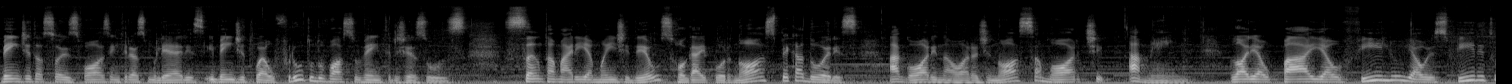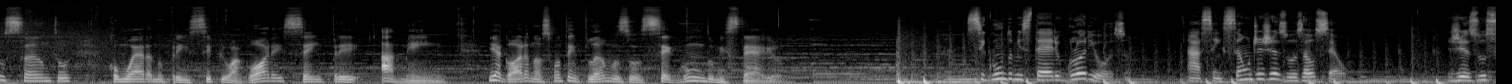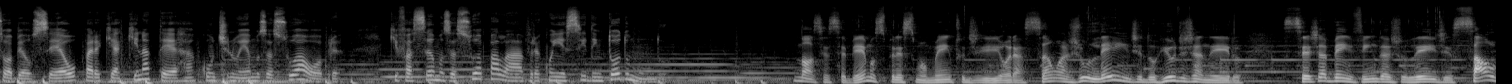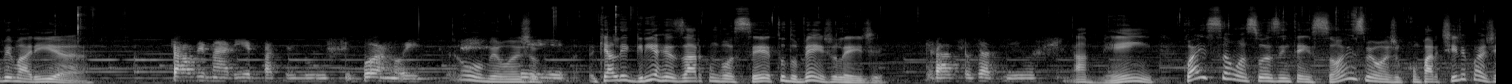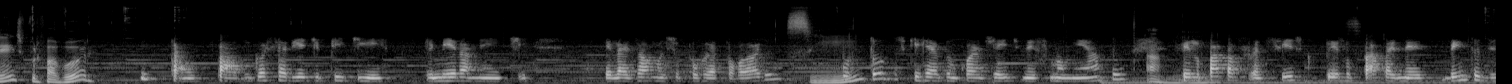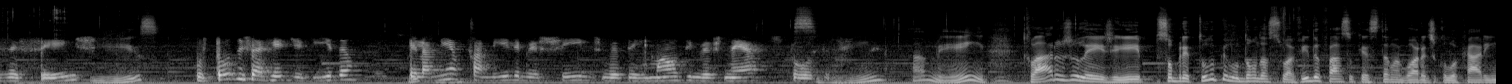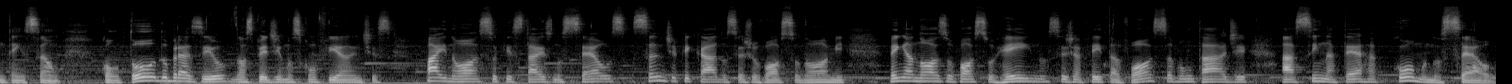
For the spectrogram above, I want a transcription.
Bendita sois vós entre as mulheres, e bendito é o fruto do vosso ventre, Jesus. Santa Maria, Mãe de Deus, rogai por nós, pecadores, agora e na hora de nossa morte. Amém. Glória ao Pai, ao Filho e ao Espírito Santo, como era no princípio, agora e sempre. Amém. E agora nós contemplamos o segundo mistério. Segundo mistério glorioso: a ascensão de Jesus ao céu. Jesus sobe ao céu para que aqui na terra continuemos a sua obra, que façamos a sua palavra conhecida em todo o mundo. Nós recebemos para esse momento de oração a Juleide do Rio de Janeiro. Seja bem-vinda, Juleide. Salve Maria! Salve Maria, Padre Lúcio. Boa noite. Oh, meu anjo, e... que alegria rezar com você. Tudo bem, Juleide? Graças a Deus. Amém. Quais são as suas intenções, meu anjo? Compartilhe com a gente, por favor. Então, Padre, gostaria de pedir, primeiramente, pelas almas do purgatório, Sim. por todos que rezam com a gente nesse momento, Amém. pelo Papa Francisco, pelo Papa Bento XVI, Isso. por todos da Rede Vida, pela minha família, meus filhos, meus irmãos e meus netos todos. Sim, amém. Claro, Juleide, e sobretudo pelo dom da sua vida, eu faço questão agora de colocar em intenção. Com todo o Brasil, nós pedimos confiantes. Pai nosso que estais nos céus, santificado seja o vosso nome. Venha a nós o vosso reino, seja feita a vossa vontade, assim na terra como no céu.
